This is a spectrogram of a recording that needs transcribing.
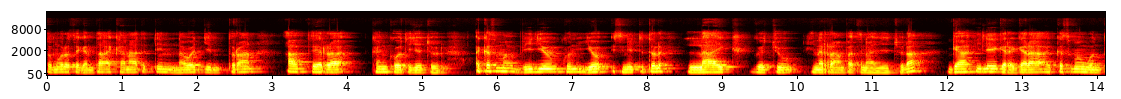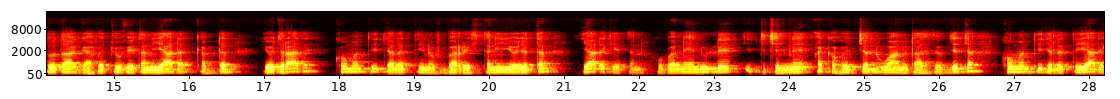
xumura sagantaa kanaatitti na wajjin turaan affeerraa kan kooti jechuudha. Akkasuma viidiyoon kun yoo isinitti tole laayik gochuu hin irraanfatinaa jechuudha. Gaafiilee garaagaraa akkasuma wantoota gaafachuu feetan yaada qabdan yoo jiraate koomantii jalatti nuuf barreessitanii yoo jettan yaada keessan hubannee nullee itti cimnee akka hojjannu waan nu taasisuuf jecha koomantii jalatti yaada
